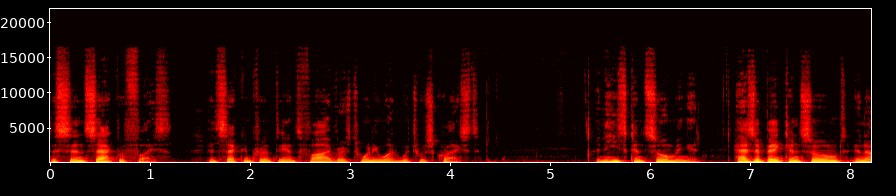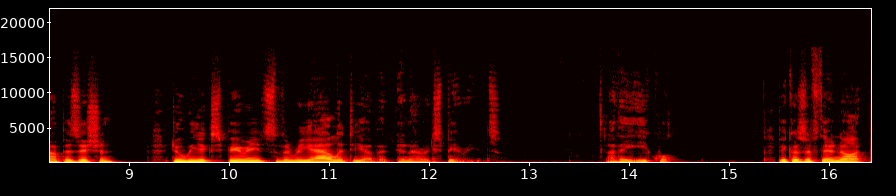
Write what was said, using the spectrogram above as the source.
The sin sacrifice in 2 Corinthians 5, verse 21, which was Christ. And he's consuming it. Has it been consumed in our position? Do we experience the reality of it in our experience? Are they equal? Because if they're not,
